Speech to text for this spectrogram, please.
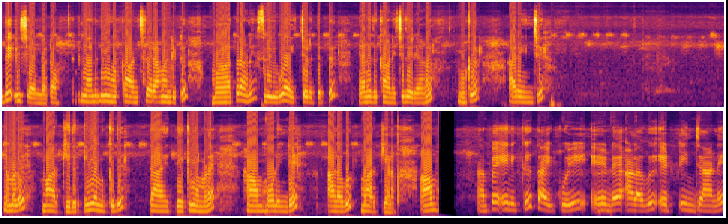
ഇത് വിഷയമല്ല കേട്ടോ അപ്പം ഞാനിത് നിങ്ങൾക്ക് കാണിച്ചു തരാൻ വേണ്ടിയിട്ട് മാത്രമാണ് സ്ലീവ് അയച്ചെടുത്തിട്ട് ഞാനിത് കാണിച്ചു തരികയാണ് നമുക്ക് അര ഇഞ്ച് നമ്മൾ മാർക്ക് ചെയ്തു. ഇനി നമുക്കിത് താഴത്തേക്ക് നമ്മളെ ഹാം ഹോളിന്റെ അളവ് മാർക്ക് ചെയ്യണം. ആം അപ്പോൾ എനിക്ക് കൈക്കുഴിയുടെ അളവ് എട്ട് ഇഞ്ചാണ്.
